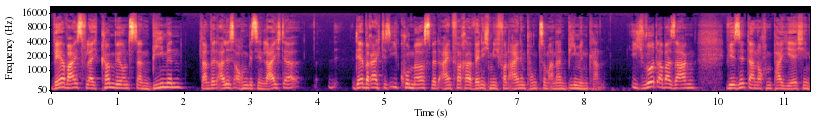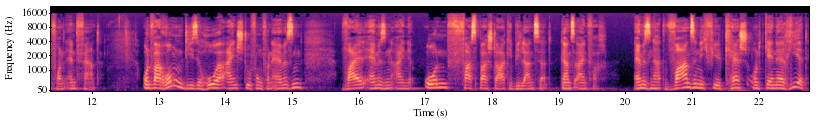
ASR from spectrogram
Wer weiß, vielleicht können wir uns dann beamen, dann wird alles auch ein bisschen leichter. Der Bereich des E-Commerce wird einfacher, wenn ich mich von einem Punkt zum anderen beamen kann. Ich würde aber sagen, wir sind da noch ein paar Jährchen von entfernt. Und warum diese hohe Einstufung von Amazon? Weil Amazon eine unfassbar starke Bilanz hat. Ganz einfach. Amazon hat wahnsinnig viel Cash und generiert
